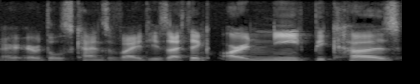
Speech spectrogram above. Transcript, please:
or those kinds of ideas i think are neat because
